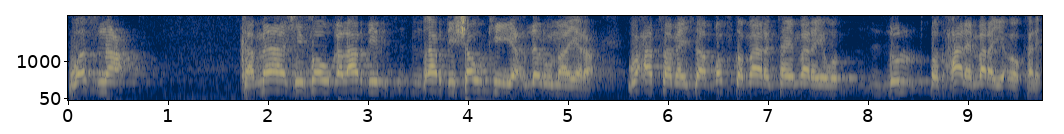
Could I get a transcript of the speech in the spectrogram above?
wasnac kamaashi fowqa ardi shawki yaxdaru maa yara waxaad samaysaa qofka maaragta maraya dhul qodxale maraya oo kale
